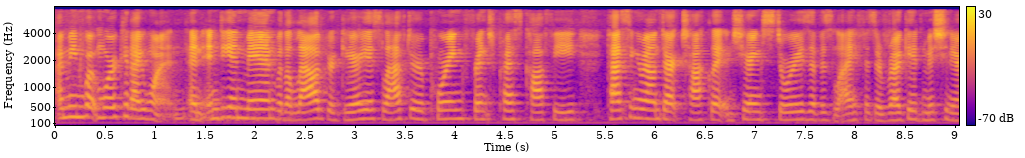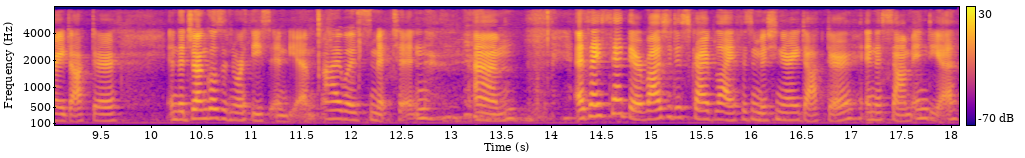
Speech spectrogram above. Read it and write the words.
I mean, what more could I want? An Indian man with a loud, gregarious laughter, pouring French press coffee, passing around dark chocolate, and sharing stories of his life as a rugged missionary doctor in the jungles of northeast India. I was smitten. Um, as I said there, Raja described life as a missionary doctor in Assam, India.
